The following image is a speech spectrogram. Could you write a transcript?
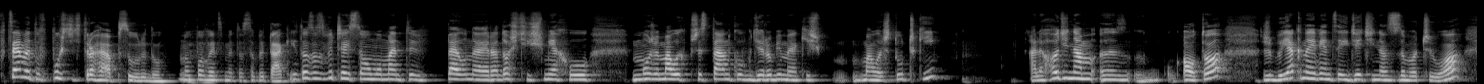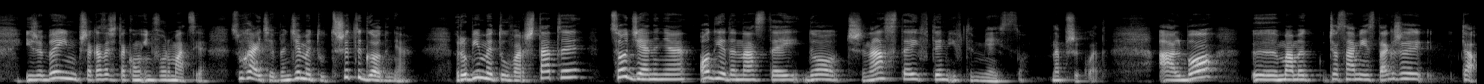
chcemy tu wpuścić trochę absurdu. No mhm. powiedzmy to sobie tak. I to zazwyczaj są momenty pełne radości, śmiechu, może małych przystanków, gdzie robimy jakieś małe sztuczki ale chodzi nam y, o to, żeby jak najwięcej dzieci nas zobaczyło i żeby im przekazać taką informację. Słuchajcie, będziemy tu trzy tygodnie. Robimy tu warsztaty codziennie od 11 do 13 w tym i w tym miejscu. Na przykład. Albo y, mamy, czasami jest tak, że ta,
